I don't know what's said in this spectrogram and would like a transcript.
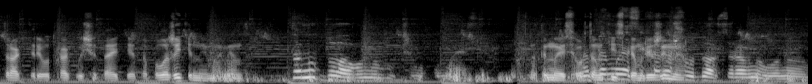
в тракторе, вот как вы считаете, это положительный момент Та ну да, воно лучше не понимаешь. на ТМС в автоматическом режиме? Хорошо, да, все равно воно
